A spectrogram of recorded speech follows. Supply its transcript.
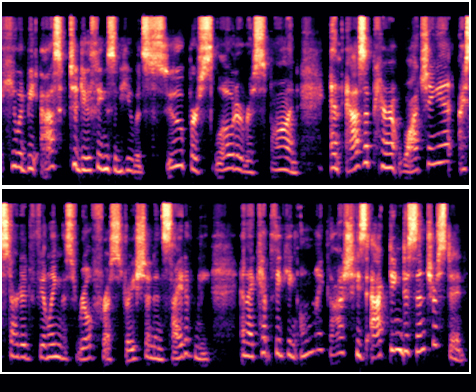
he would be asked to do things and he was super slow to respond. And as a parent watching it i started feeling this real frustration inside of me. And i kept thinking oh my gosh he's acting disinterested.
